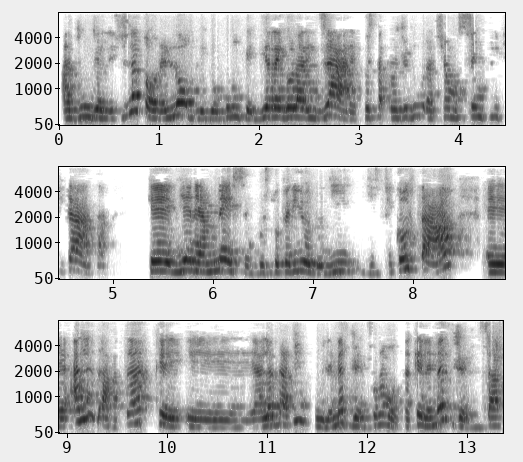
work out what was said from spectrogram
aggiunge il legislatore, l'obbligo comunque di regolarizzare questa procedura diciamo, semplificata che viene ammessa in questo periodo di difficoltà eh, alla, data che, eh, alla data in cui l'emergenza, una volta che l'emergenza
